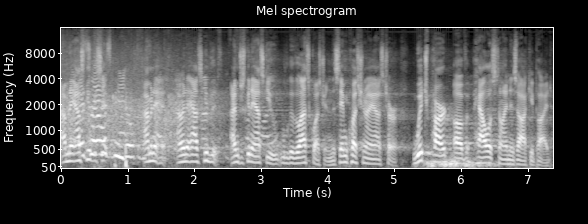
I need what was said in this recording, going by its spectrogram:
I'm going to ask Israel you. Has been I'm going to. I'm going to ask you. The, I'm just going to ask you the last question. The same question I asked her. Which part of Palestine is occupied?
